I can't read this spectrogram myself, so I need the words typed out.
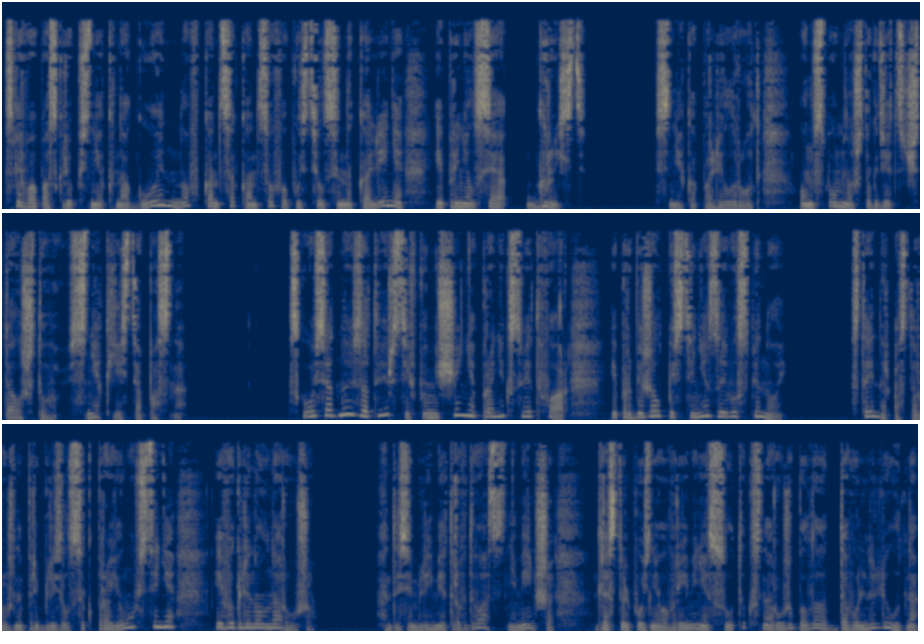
Сперва поскреб снег ногой, но в конце концов опустился на колени и принялся грызть. Снег опалил рот. Он вспомнил, что где-то читал, что снег есть опасно. Сквозь одно из отверстий в помещение проник свет фар и пробежал по стене за его спиной. Стейнер осторожно приблизился к проему в стене и выглянул наружу. До земли метров двадцать, не меньше. Для столь позднего времени суток снаружи было довольно людно.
